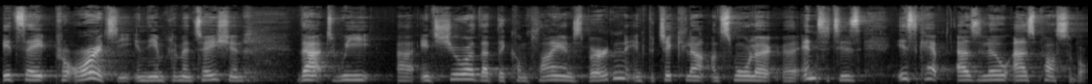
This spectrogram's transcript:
It's a priority in the implementation that we uh, ensure that the compliance burden, in particular on smaller uh, entities, is kept as low as possible.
